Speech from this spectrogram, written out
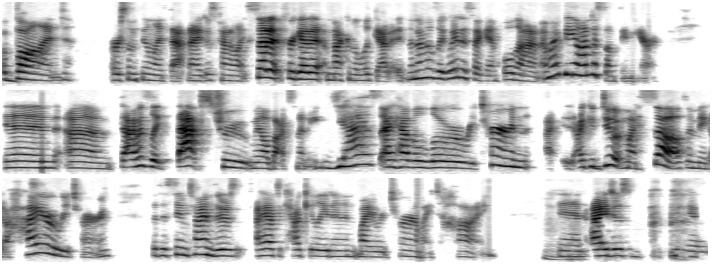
a bond or something like that. And I just kind of like set it, forget it. I'm not going to look at it. And then I was like, wait a second, hold on. I might be onto something here. And um, that was like, that's true mailbox money. Yes, I have a lower return. I, I could do it myself and make a higher return. But at the same time, there's I have to calculate in my return on my time. Mm-hmm. And I just, you know,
